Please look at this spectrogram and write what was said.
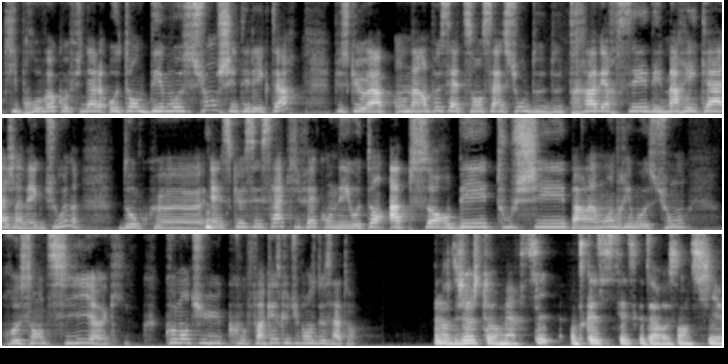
qui provoque au final autant d'émotions chez tes lecteurs, puisque ah, on a un peu cette sensation de, traverser des marécages avec June. Donc, euh, est-ce que c'est ça qui fait qu'on est autant absorbé, touché par la moindre émotion ressentie euh, Comment tu, enfin, qu'est-ce que tu penses de ça, toi? Alors déjà, je te remercie. En tout cas, si c'est ce que tu as ressenti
